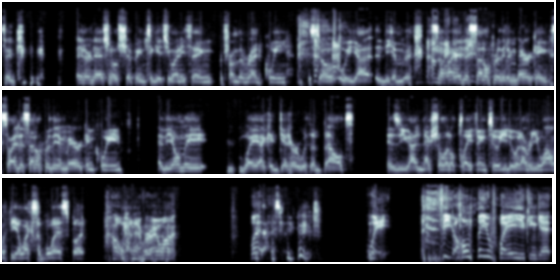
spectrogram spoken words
to international shipping to get you anything from the Red Queen. So we got the so I had to settle for the American. So I had to settle for the American Queen, and the only way I could get her with a belt is you got an extra little plaything too. You do whatever you want with the Alexa Bliss, but Oh, whatever I want. What? Wait. the only way you can get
